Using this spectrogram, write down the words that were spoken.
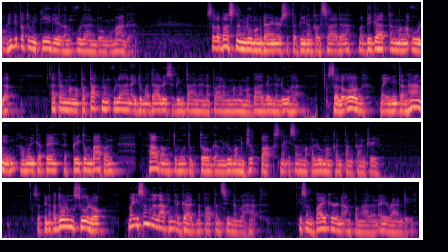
Nung hindi pa tumitigil ang ulan buong umaga. Sa labas ng lumang diner sa tabi ng kalsada, mabigat ang mga ulap at ang mga patak ng ulan ay dumadaloy sa bintana na parang mga mabagal na luha. Sa loob, mainit ang hangin, amoy kape at pritong bakon habang tumutugtog ang lumang jukebox ng isang makalumang kantang country. Sa pinakadulong sulok, may isang lalaking agad na papansin ng lahat. Isang biker na ang pangalan ay Randy.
